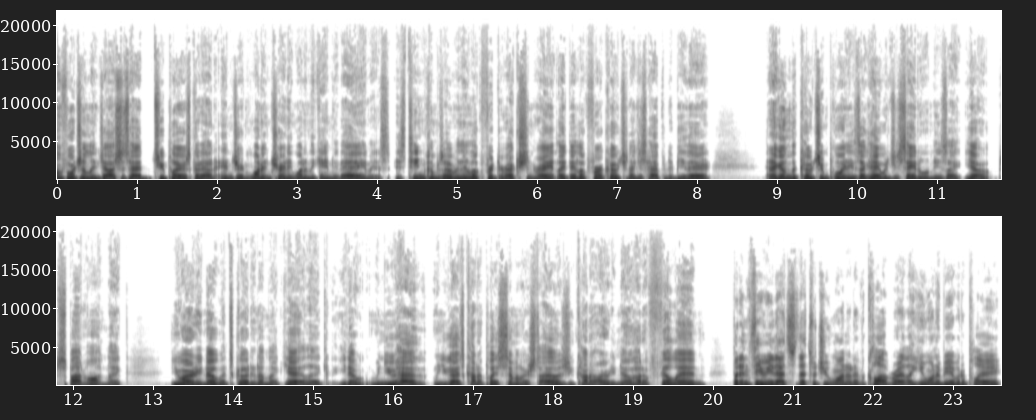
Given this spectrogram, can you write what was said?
unfortunately, Josh has had two players go down injured. One in training, one in the game today. And his, his team comes over and they look for direction, right? Like they look for a coach, and I just happen to be there. And I give him the coaching point. He's like, "Hey, what'd you say to him?" He's like, "Yo, spot on. Like, you already know what's good." And I'm like, "Yeah, like you know, when you have when you guys kind of play similar styles, you kind of already know how to fill in." but in theory, that's that's what you want out of a club, right? Like you want to be able to play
